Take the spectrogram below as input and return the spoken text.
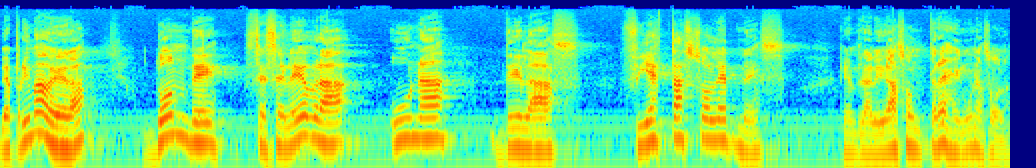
de primavera donde se celebra una de las fiestas solemnes, que en realidad son tres en una sola,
